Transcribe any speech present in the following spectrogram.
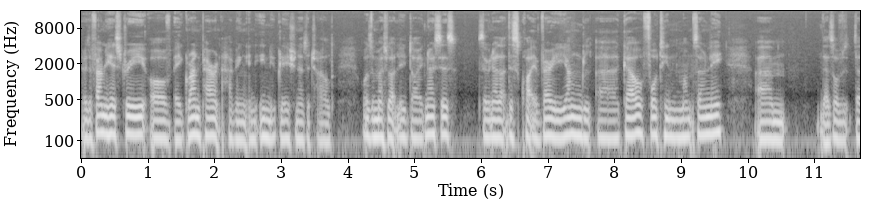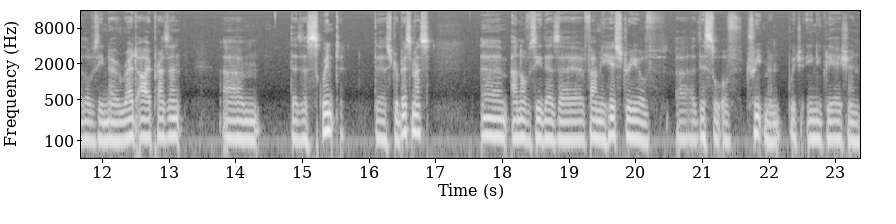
There is a family history of a grandparent having an enucleation as a child. Was the most likely diagnosis? So we know that this is quite a very young uh, girl, 14 months only. Um, there's, ob- there's obviously no red eye present. Um, there's a squint, the strabismus, um, and obviously there's a family history of uh, this sort of treatment, which enucleation.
